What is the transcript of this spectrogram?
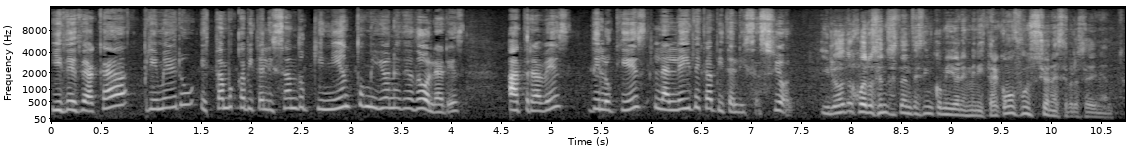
Y desde acá, primero, estamos capitalizando 500 millones de dólares a través de lo que es la ley de capitalización. ¿Y los otros 475 millones, ministra? ¿Cómo funciona ese procedimiento?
